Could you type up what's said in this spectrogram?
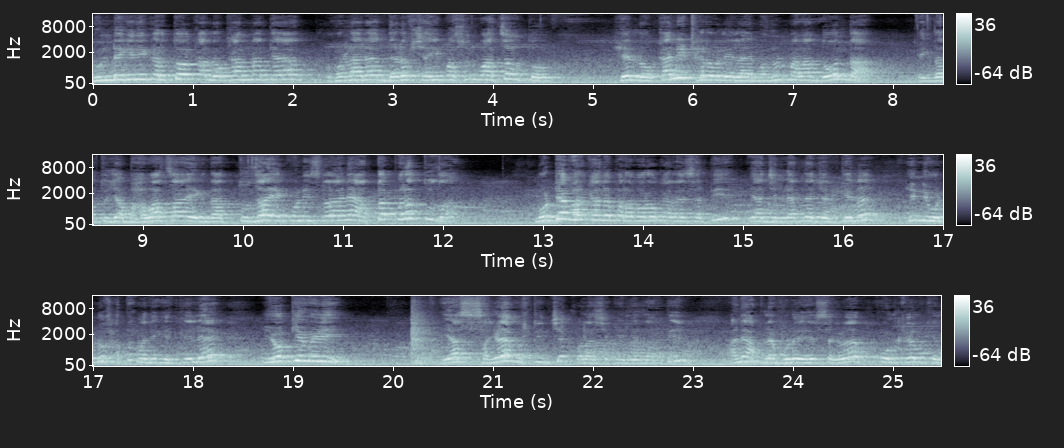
गुंडगिरी करतो का लोकांना त्या होणाऱ्या दडपशाहीपासून वाचवतो हे लोकांनी ठरवलेलं आहे. म्हणून मला दोनदा एकदा तुझ्या भावाचा एकदा तुझा एकोणीसला आणि आता परत तुझा. मोठ्या फरकानं पराभव करण्यासाठी या जिल्ह्यातल्या जनतेनं ही निवडणूक हातामध्ये घेतलेली आहे. योग्य वेळी या सगळ्या गोष्टींचे खुलासे केले जातील आणि आपल्या पुढे हे सगळं पोलखोल केलं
